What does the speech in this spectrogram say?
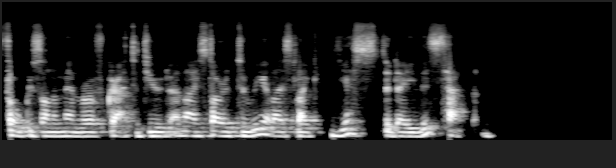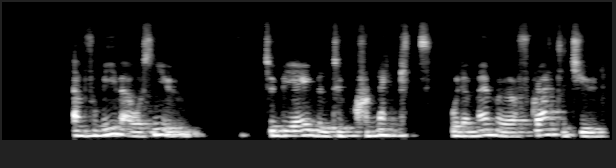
focus on a memory of gratitude. And I started to realize, like, yesterday this happened. And for me, that was new to be able to connect with a memory of gratitude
